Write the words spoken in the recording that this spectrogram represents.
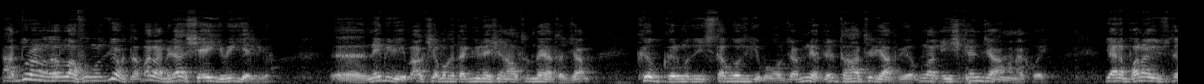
Ha, durana da lafımız yok da bana biraz şey gibi geliyor. Ee, ne bileyim akşama kadar güneşin altında yatacağım. Kıpkırmızı istakoz gibi olacağım. Nedir? Tatil yapıyor. Bunlar işkence amına koy. Yani bana üstte,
